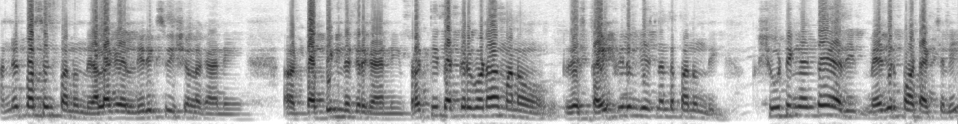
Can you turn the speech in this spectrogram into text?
హండ్రెడ్ పర్సెంట్ పని ఉంది అలాగే లిరిక్స్ విషయంలో కానీ డబ్బింగ్ దగ్గర కానీ ప్రతి దగ్గర కూడా మనం స్టైల్ ఫిలిం చేసినంత పని ఉంది షూటింగ్ అంటే అది మేజర్ పార్ట్ యాక్చువల్లీ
